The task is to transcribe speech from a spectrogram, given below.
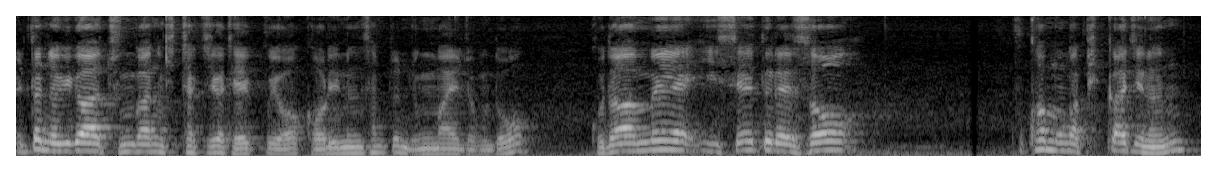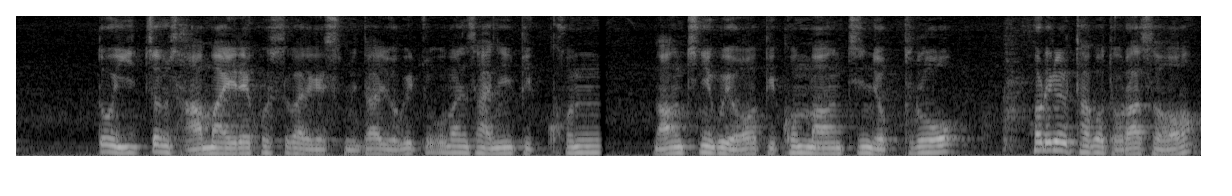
일단 여기가 중간 기착지가 되어 있고요. 거리는 3.6마일 정도. 그 다음에 이 새들에서 쿠카몬과 피까지는 또 2.4마일의 코스가 되겠습니다. 여기 조그만 산이 비콘 마운틴이고요. 비콘 마운틴 옆으로 허리를 타고 돌아서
